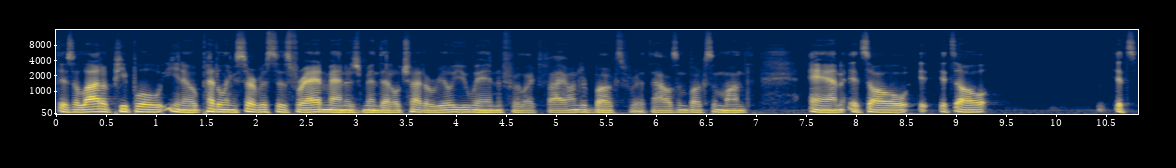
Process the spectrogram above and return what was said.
There's a lot of people, you know, peddling services for ad management that'll try to reel you in for like 500 bucks for a thousand bucks a month, and it's all it, it's all it's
